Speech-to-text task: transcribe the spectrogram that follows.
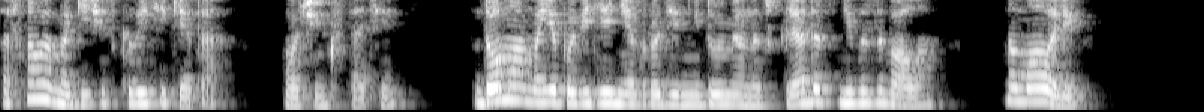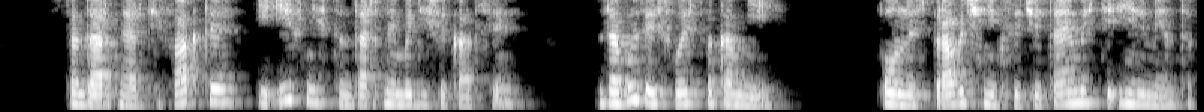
Основы магического этикета. Очень кстати. Дома мое поведение вроде недоуменных взглядов не вызывало, но мало ли. Стандартные артефакты и их нестандартные модификации. Забытые свойства камней. Полный справочник сочетаемости элементов.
